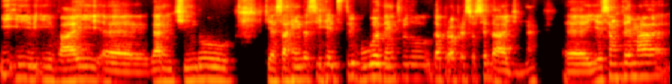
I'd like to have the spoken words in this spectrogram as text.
e, e, e vai é, garantindo que essa renda se redistribua dentro do, da própria sociedade. Né? É, e esse é um tema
